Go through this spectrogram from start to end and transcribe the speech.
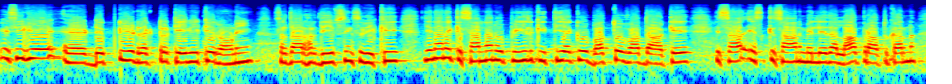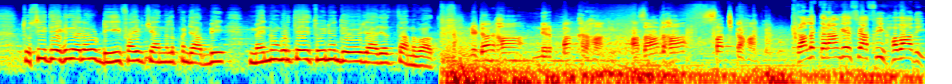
ਇਹ ਸੀਗੇ deputy director KVK Rauni Sardar Hardeep Singh Sawikhi ਜਿਨ੍ਹਾਂ ਨੇ ਕਿਸਾਨਾਂ ਨੂੰ ਅਪੀਲ ਕੀਤੀ ਹੈ ਕਿ ਉਹ ਵੱਧ ਤੋਂ ਵੱਧ ਆ ਕੇ ਇਸ ਇਸ ਕਿਸਾਨ ਮੇਲੇ ਦਾ ਲਾਭ ਪ੍ਰਾਪਤ ਕਰਨ। ਤੁਸੀਂ ਦੇਖਦੇ ਰਹੋ D5 ਚੈਨਲ ਪੰਜਾਬੀ। ਮੈਨੂੰ ਗੁਰਤੇਜ ਤੁਸੀਂ ਨੂੰ ਦਿਓ ਇਜਾਜ਼ਤ। ਧੰਨਵਾਦ। ਨਿਡਰ ਹਾਂ ਨਿਰਪੱਖ ਰਹਾਂਗੇ। ਆਜ਼ਾਦ ਹਾਂ ਸੱਚ ਕਹਾਂਗੇ। ਗੱਲ ਕਰਾਂਗੇ ਸਿਆਸੀ ਹਵਾ ਦੀ।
